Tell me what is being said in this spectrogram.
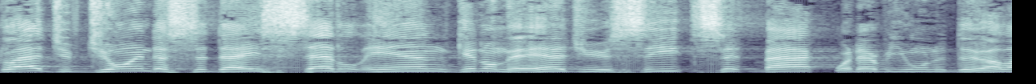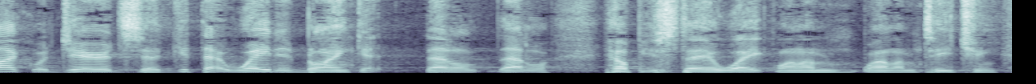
Glad you've joined us today. Settle in, get on the edge of your seat, sit back, whatever you want to do. I like what Jared said. Get that weighted blanket. That'll, that'll help you stay awake while I'm, while I'm teaching.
